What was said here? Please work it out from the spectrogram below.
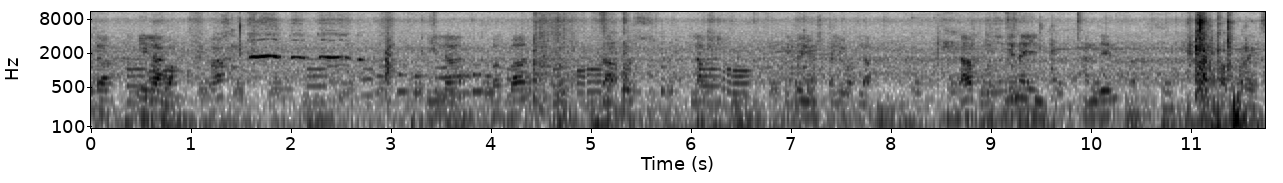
Ito, hila. Baba. Hila, baba. Tapos, lock. Ito. yung sa kaliwa lang. Tapos, yun na yun. Handle. Papress.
